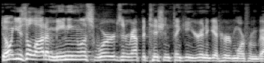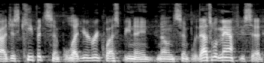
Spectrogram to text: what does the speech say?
Don't use a lot of meaningless words and repetition thinking you're going to get heard more from God. Just keep it simple. Let your request be known simply. That's what Matthew said.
